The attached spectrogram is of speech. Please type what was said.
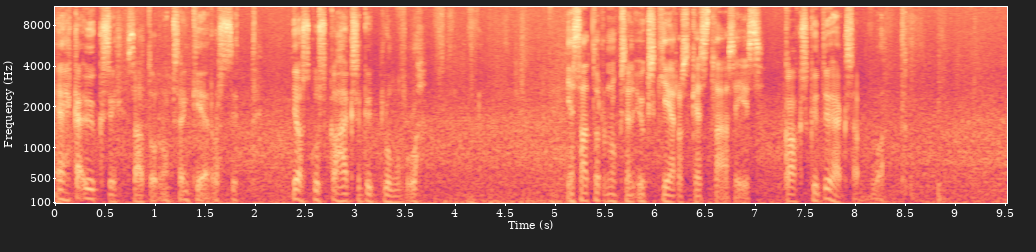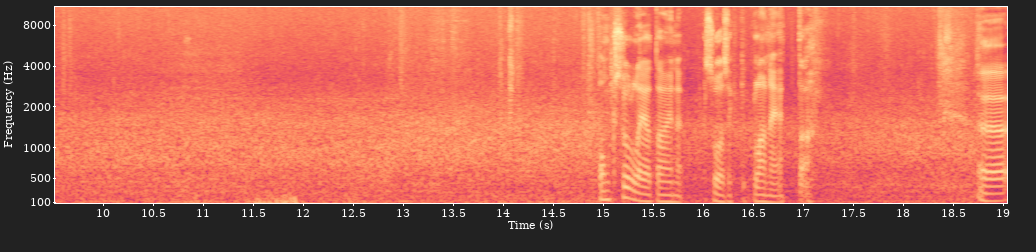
Ehkä yksi Saturnuksen kierros sitten joskus 80-luvulla. Ja Saturnuksen yksi kierros kestää siis? 29 vuotta. Onko sulla jotain suosikkiplaneettaa? Öö,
